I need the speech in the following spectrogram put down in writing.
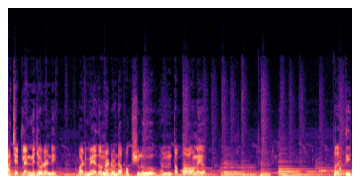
ఆ చెట్లన్నీ చూడండి వాటి మీద ఉన్నటువంటి ఆ పక్షులు ఎంత బాగున్నాయో. ప్రతి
